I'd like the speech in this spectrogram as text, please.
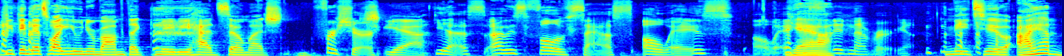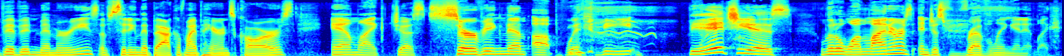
do you think that's why you and your mom like maybe had so much? for sure. Yeah. Yes, I was full of sass always. Always. Yeah. It never, yeah. Me too. I have vivid memories of sitting in the back of my parents' cars and like just serving them up with the bitchiest little one-liners and just reveling in it, like.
